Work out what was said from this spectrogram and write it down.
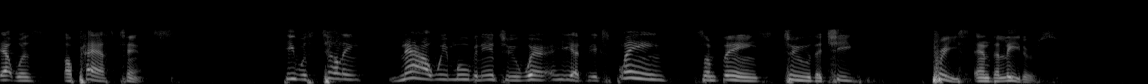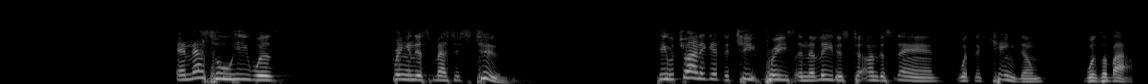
that was a past tense. He was telling, now we're moving into where he had explained some things to the chief priests and the leaders. And that's who he was bringing this message to. He was trying to get the chief priests and the leaders to understand what the kingdom was about.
